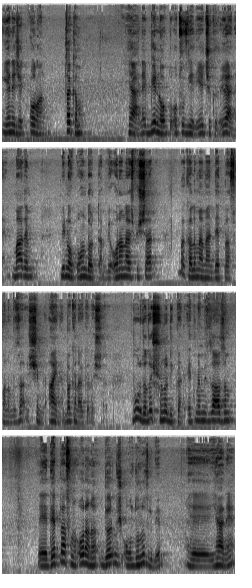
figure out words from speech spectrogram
yenecek olan takım Yani 1.37'ye çıkıyor. Yani madem 1.14'ten bir oran açmışlar. Bakalım hemen deplasmanımıza. Şimdi aynen bakın arkadaşlar. Burada da şunu dikkat etmemiz lazım. E, deplasman oranı görmüş olduğunuz gibi e, yani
